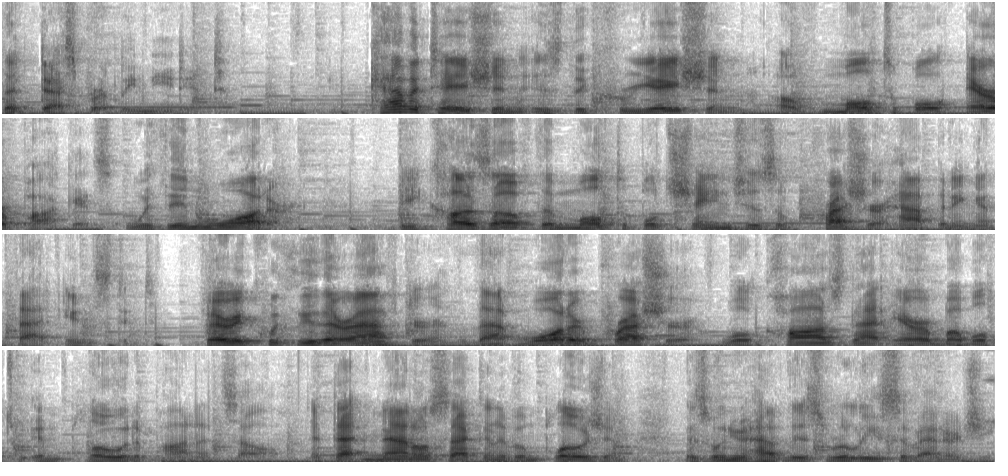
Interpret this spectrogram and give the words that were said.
that desperately need it. Cavitation is the creation of multiple air pockets within water because of the multiple changes of pressure happening at that instant. Very quickly thereafter, that water pressure will cause that air bubble to implode upon itself. At that nanosecond of implosion is when you have this release of energy.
